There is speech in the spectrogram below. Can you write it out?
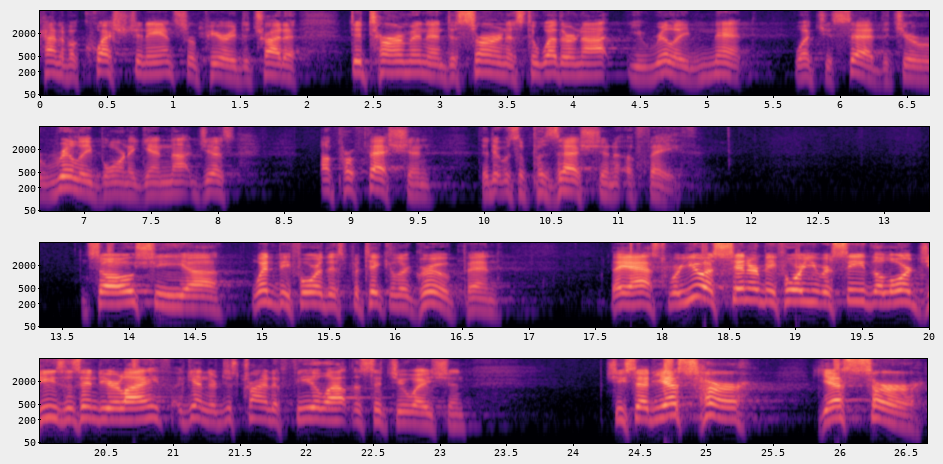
kind of a question answer period to try to determine and discern as to whether or not you really meant what you said, that you're really born again, not just a profession, that it was a possession of faith. And so she uh, went before this particular group and they asked, Were you a sinner before you received the Lord Jesus into your life? Again, they're just trying to feel out the situation. She said, Yes, sir. Yes, sir.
